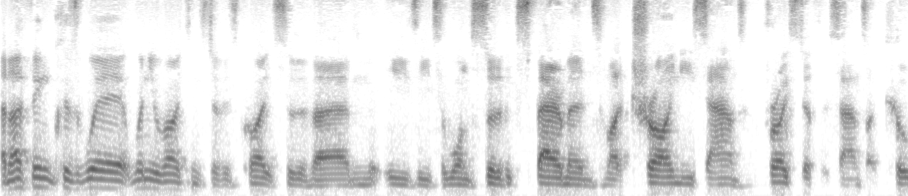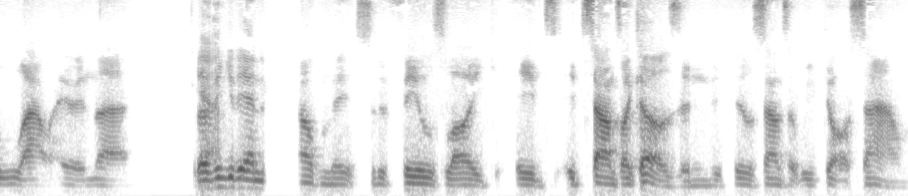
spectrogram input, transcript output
and I think because we're when you're writing stuff, it's quite sort of um, easy to want to sort of experiment and like try new sounds and throw stuff that sounds like cool out here and there. But yeah. I think at the end of the album, it sort of feels like it's it sounds like us and it feels sounds like we've got a sound.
